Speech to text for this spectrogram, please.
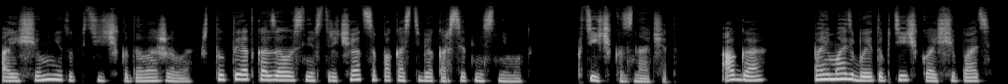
А еще мне тут птичка доложила, что ты отказалась с ней встречаться, пока с тебя корсет не снимут. Птичка, значит. Ага. Поймать бы эту птичку, ощипать.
